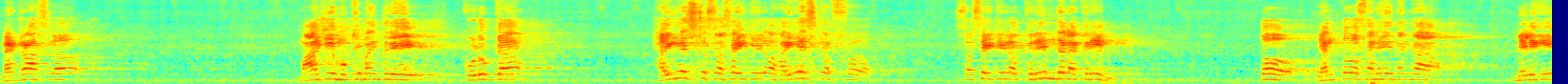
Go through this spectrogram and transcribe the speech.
మెడ్రాస్లో మాజీ ముఖ్యమంత్రి కొడుగ్గా హైయెస్ట్ సొసైటీలో హైయెస్ట్ ఆఫ్ సొసైటీలో క్రీమ్ దల క్రీమ్తో ఎంతో సన్నిహితంగా మెలిగి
